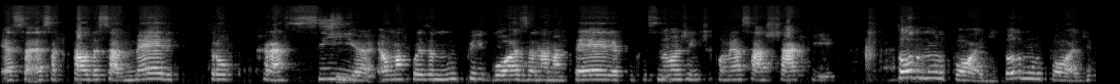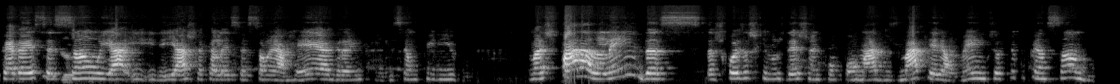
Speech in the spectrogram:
essa, essa tal dessa meritocracia Sim. é uma coisa muito perigosa na matéria, porque senão a gente começa a achar que todo mundo pode, todo mundo pode. Pega a exceção e, a, e, e, acha que aquela exceção é a regra, enfim, isso é um perigo. Mas para além das, das coisas que nos deixam inconformados materialmente, eu fico pensando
